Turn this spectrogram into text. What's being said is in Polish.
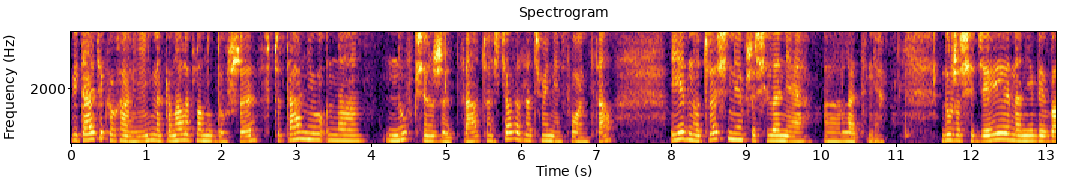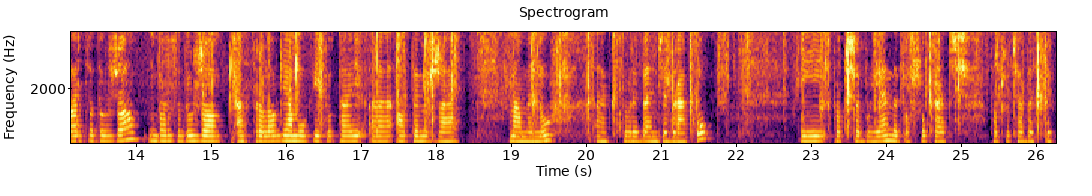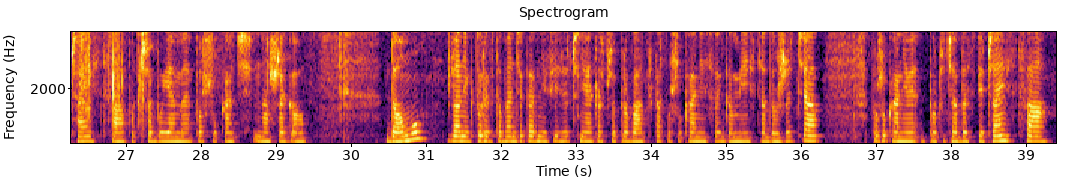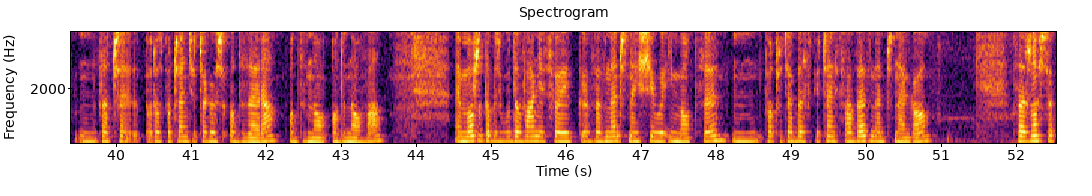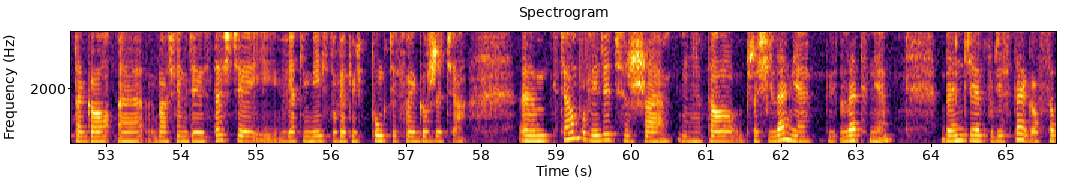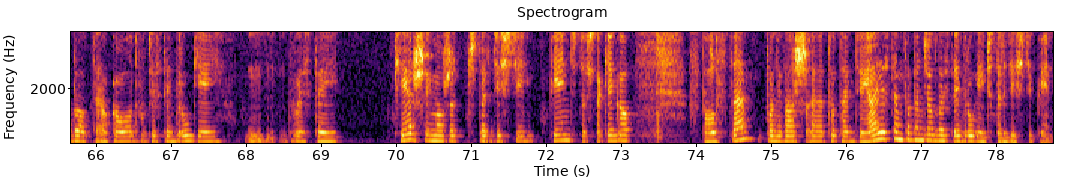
Witajcie kochani na kanale Planu Duszy w czytaniu na nów księżyca, częściowe zaćmienie słońca i jednocześnie przesilenie e, letnie. Dużo się dzieje na niebie, bardzo dużo, bardzo dużo. Astrologia mówi tutaj e, o tym, że mamy nów, e, który będzie w raku i potrzebujemy poszukać poczucia bezpieczeństwa, potrzebujemy poszukać naszego domu. Dla niektórych to będzie pewnie fizycznie jakaś przeprowadzka, poszukanie swojego miejsca do życia, poszukanie poczucia bezpieczeństwa, rozpoczęcie czegoś od zera, od, od nowa. E, może to być budowanie swojej wewnętrznej siły i mocy, poczucia bezpieczeństwa wewnętrznego, w zależności od tego e, właśnie, gdzie jesteście i w jakim miejscu, w jakimś punkcie swojego życia. Chciałam powiedzieć, że mm, to przesilenie letnie będzie 20 w sobotę około 22, 21, mm, może 45, coś takiego w Polsce, ponieważ e, tutaj, gdzie ja jestem, to będzie o 22.45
